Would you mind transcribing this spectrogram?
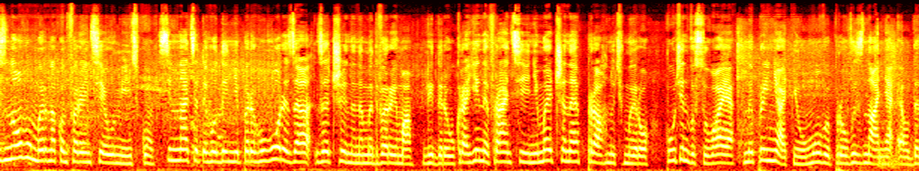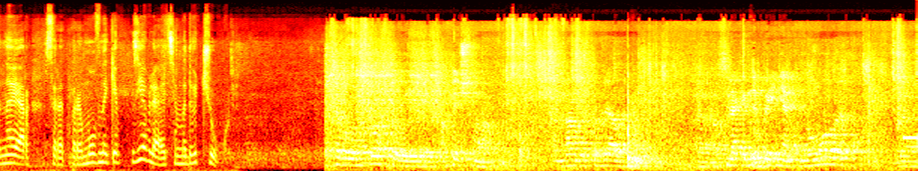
знову мирна конференція у мінську. 17-годинні переговори за зачиненими дверима. Лідери України, Франції, Німеччини прагнуть миру. Путін висуває неприйнятні умови про визнання ЛДНР. Серед перемовників з'являється Медведчук. Це було непросто і фактично нам виставляли е, всілякі неприйнятні умови е,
